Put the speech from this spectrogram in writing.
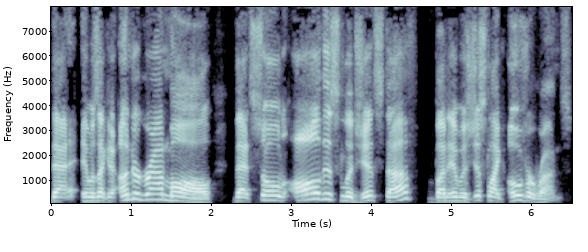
that it was like an underground mall that sold all this legit stuff, but it was just like overruns.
